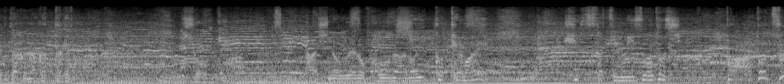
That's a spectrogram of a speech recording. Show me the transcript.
りたくなかったけど勝負は橋の上のコーナーの一個手前。必殺水落としパート 2!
